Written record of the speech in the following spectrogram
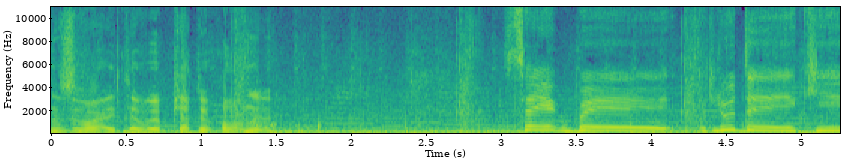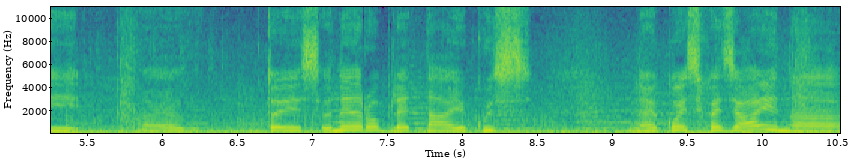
називаєте ви п'ятою колоною? Це якби люди, які е, то вони роблять на якусь на якогось хазяїна,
